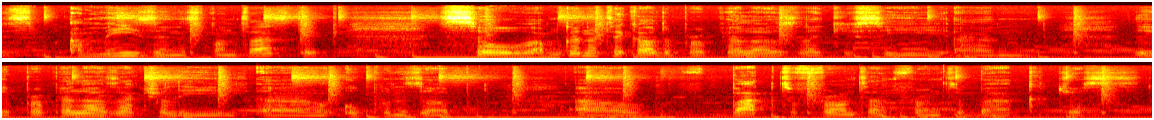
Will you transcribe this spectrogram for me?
is amazing. It's fantastic. So I'm gonna take out the propellers like you see and the propellers actually uh, opens up uh, back to front and front to back just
